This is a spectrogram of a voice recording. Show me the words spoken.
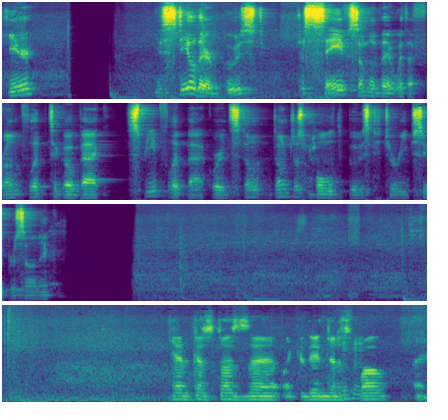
Here, you steal their boost. Just save some of it with a front flip to go back. Speed flip backwards. Don't don't just hold boost to reach supersonic. Yeah, because it was uh, like a dangerous Mhm. ball. Like,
